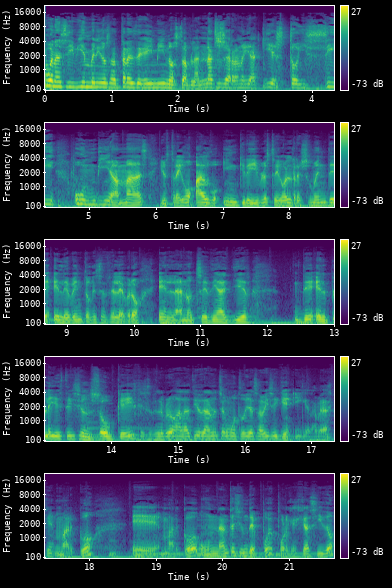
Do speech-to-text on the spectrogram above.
buenas y bienvenidos a Través de Gaming, os habla Nacho Serrano y aquí estoy, sí, un día más y os traigo algo increíble, os traigo el resumen del evento que se celebró en la noche de ayer del PlayStation Showcase que se celebró a las 10 de la noche como todos ya sabéis y que, y que la verdad es que marcó, eh, marcó un antes y un después porque es que ha sido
